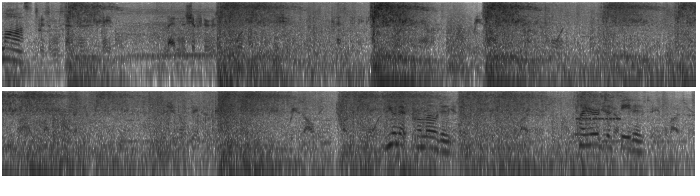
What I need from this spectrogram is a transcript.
Lost. Prism sensor stable. Lens shifters in working condition. Estimating distortion error. Resolving target coordinates. Additional data. Resolving target coordinates. Unit promoted. Player defeated. Stabilizers.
